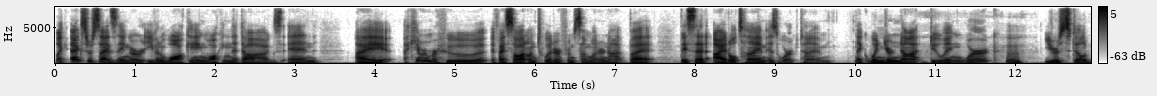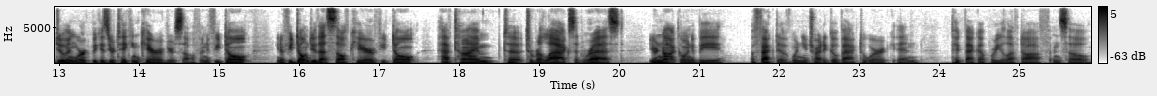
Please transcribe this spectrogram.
like exercising or even walking walking the dogs. And i i can't remember who if i saw it on twitter from someone or not but they said idle time is work time like when you're not doing work hmm. you're still doing work because you're taking care of yourself and if you don't you know if you don't do that self-care if you don't have time to to relax and rest you're not going to be effective when you try to go back to work and pick back up where you left off. And so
